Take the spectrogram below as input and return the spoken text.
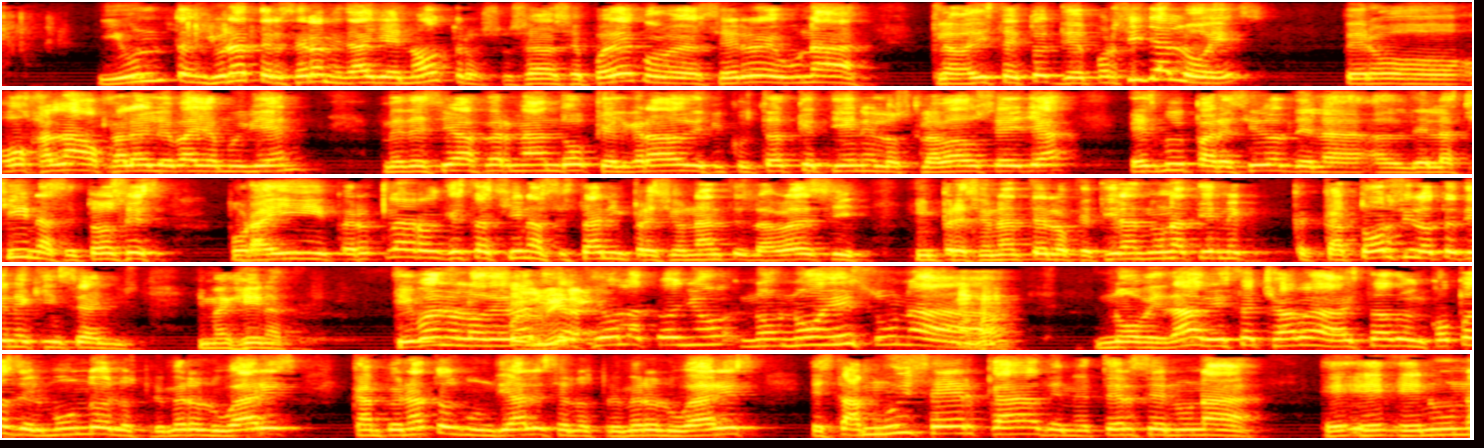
y, un, y una tercera medalla en otros. O sea, se puede hacer una clavadista, de por sí ya lo es, pero ojalá, ojalá y le vaya muy bien me decía Fernando que el grado de dificultad que tienen los clavados ella es muy parecido al de, la, al de las chinas, entonces por ahí, pero claro que estas chinas están impresionantes, la verdad es sí, impresionante lo que tiran, una tiene 14 y la otra tiene 15 años, imagínate. Y bueno, lo de pues Dani Toño, no, no es una Ajá. novedad, esta chava ha estado en Copas del Mundo en los primeros lugares, campeonatos mundiales en los primeros lugares, está muy cerca de meterse en una en un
